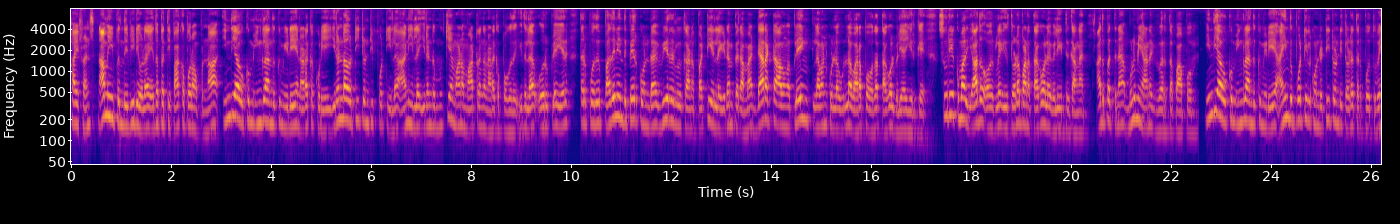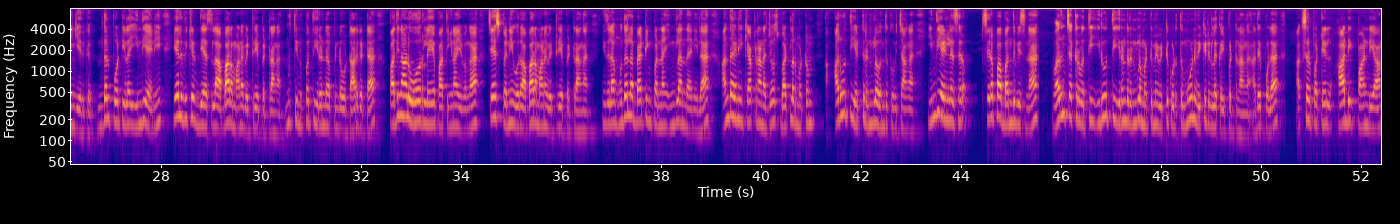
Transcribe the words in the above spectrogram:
Hi friends நாம் இப்போ இந்த வீடியோவில் எதை பற்றி பார்க்க போகிறோம் அப்படின்னா இந்தியாவுக்கும் இங்கிலாந்துக்கும் இடையே நடக்கக்கூடிய இரண்டாவது டி டுவெண்ட்டி போட்டியில் அணியில் இரண்டு முக்கியமான மாற்றங்கள் நடக்க போகுது. இதில் ஒரு பிளேயர் தற்போது பதினைந்து பேர் கொண்ட வீரர்களுக்கான பட்டியலில் இடம்பெறாமல் டேரெக்டாக அவங்க பிளேயிங் லெவனுக்குள்ளே உள்ளே வரப்போவதாக தகவல் வெளியாகி இருக்கு சூரியகுமார் யாதவ் அவர்களை இது தொடர்பான தகவலை வெளியிட்டிருக்காங்க. அது பற்றின முழுமையான விவரத்தை பார்ப்போம். இந்தியாவுக்கும் இங்கிலாந்துக்கும் இடையே ஐந்து போட்டியில் கொண்ட டி டுவெண்ட்டி தொடர் தற்போது துவங்கியிருக்கு. முதல் போட்டியில் இந்திய அணி ஏழு விக்கெட் வித்தியாசத்தில் அபாரமான வெற்றி வெற்றியை பெற்றாங்க. நூற்றி முப்பத்தி இரண்டு அப்படின்ற ஒரு டார்கெட்டை பதினாலு ஓவர்லேயே பார்த்தீங்கன்னா இவங்க சேஸ் பண்ணி ஒரு அபாரமான வெற்றியை பெற்றாங்க. இதில் முதல்ல பேட்டிங் பண்ண இங்கிலாந்து அணியில் அந்த அணி கேப்டனான ஜோஸ் பட்லர் மற்றும் அறுபத்தி எட்டு ரன்களை வந்து குவிச்சாங்க. இந்திய அணியில் சிற சிறப்பாக பந்து வீசின வருண் சக்கரவர்த்தி இருபத்தி இரண்டு ரன்களை மட்டுமே விட்டு கொடுத்து மூணு விக்கெட்டுகளை கைப்பற்றினாங்க. அதே போல் அக்ஷர் பட்டேல் ஹார்திக் பாண்டியா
